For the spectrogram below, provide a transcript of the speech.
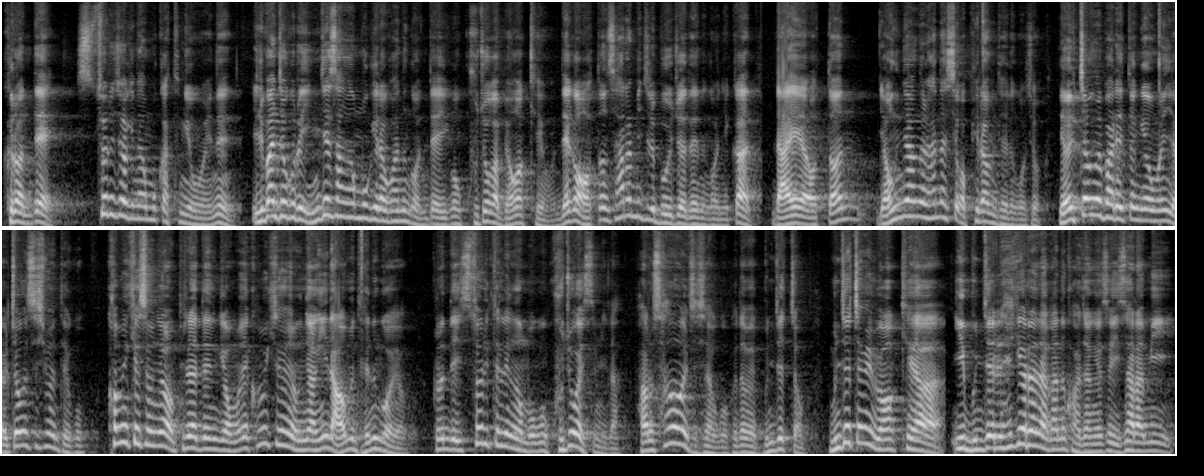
그런데 스토리적인 항목 같은 경우에는 일반적으로 인재상 항목이라고 하는 건데 이건 구조가 명확해요. 내가 어떤 사람인지를 보여줘야 되는 거니까 나의 어떤 역량을 하나씩 어필하면 되는 거죠. 열정을 발휘했던 경우에는 열정을 쓰시면 되고 커뮤니케이션을 어필해야 되는 경우에는 커뮤니케이션 역량이 나오면 되는 거예요. 그런데 이 스토리텔링 항목은 구조가 있습니다. 바로 상황을 제시하고 그 다음에 문제점. 문제점이 명확해야 이 문제를 해결해 나가는 과정에서 이 사람이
